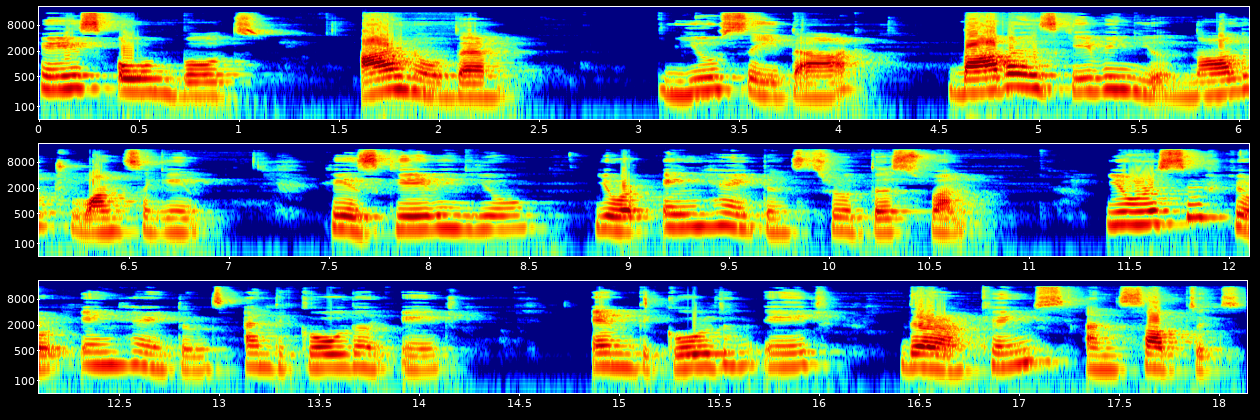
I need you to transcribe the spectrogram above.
his own births. I know them. You say that Baba is giving you knowledge once again. He is giving you your inheritance through this one. You receive your inheritance and the golden age. In the golden age, there are kings and subjects.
